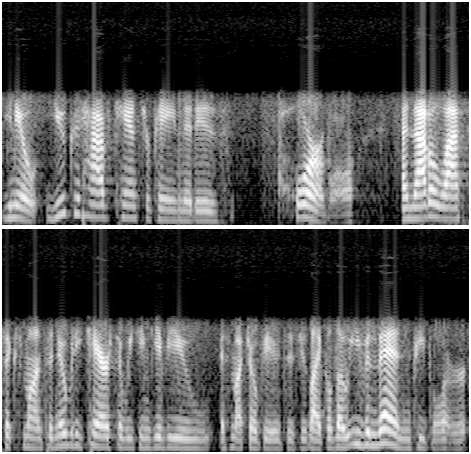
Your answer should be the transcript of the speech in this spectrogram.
you know, you could have cancer pain that is horrible, and that'll last six months, and nobody cares, so we can give you as much opioids as you like. Although even then, people are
